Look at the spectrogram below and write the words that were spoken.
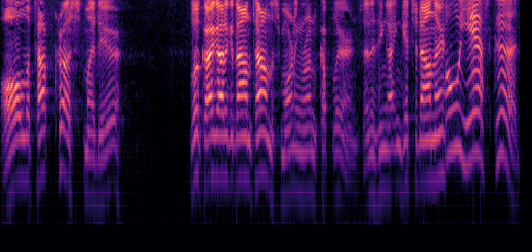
All the top crust, my dear. Look, I gotta go downtown this morning and run a couple errands. Anything I can get you down there? Oh, yes, good.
